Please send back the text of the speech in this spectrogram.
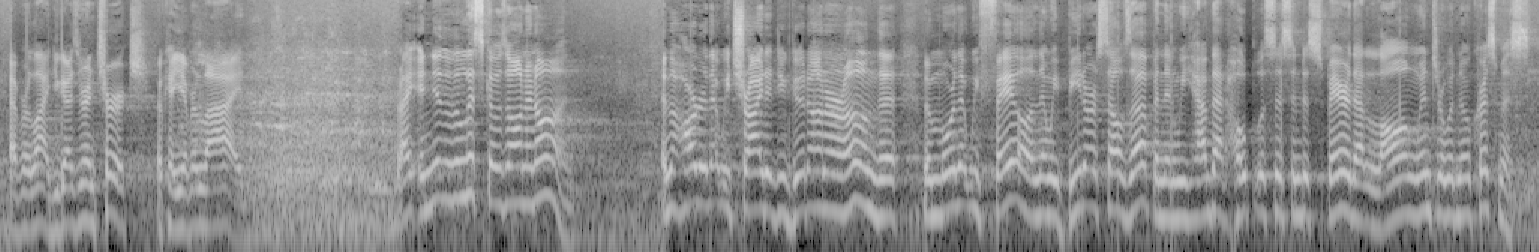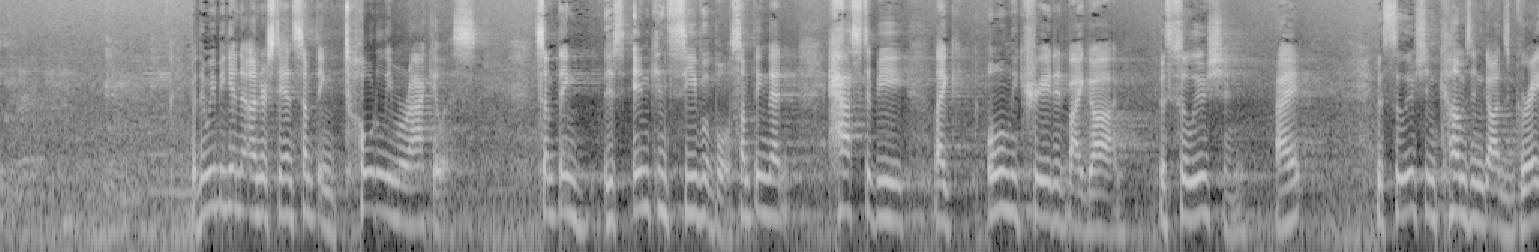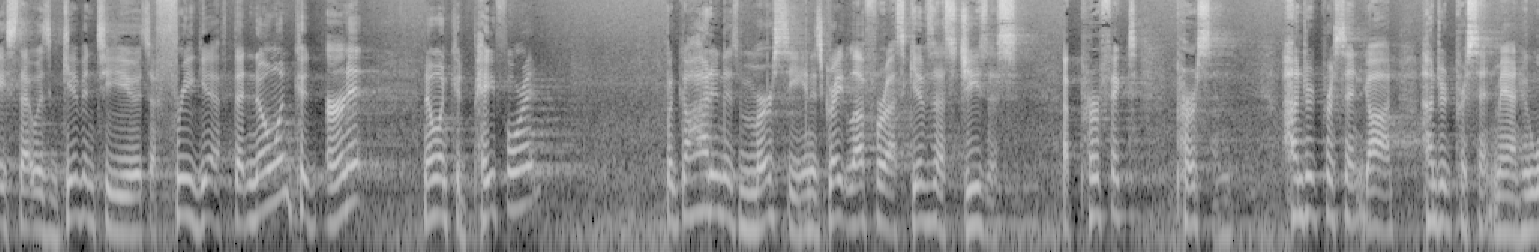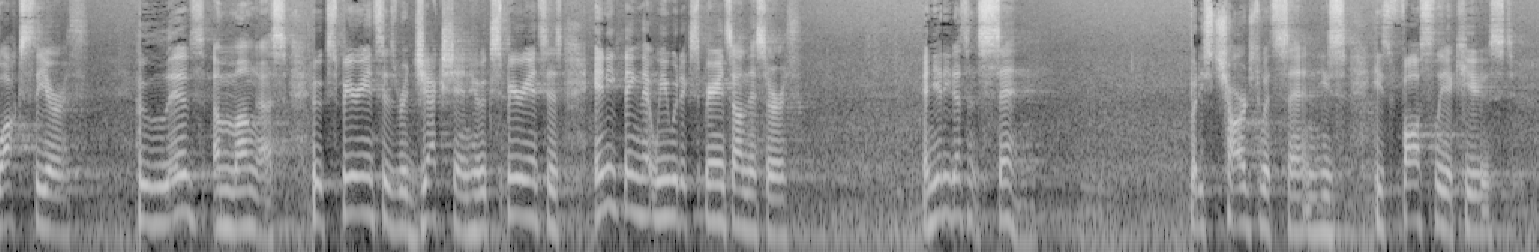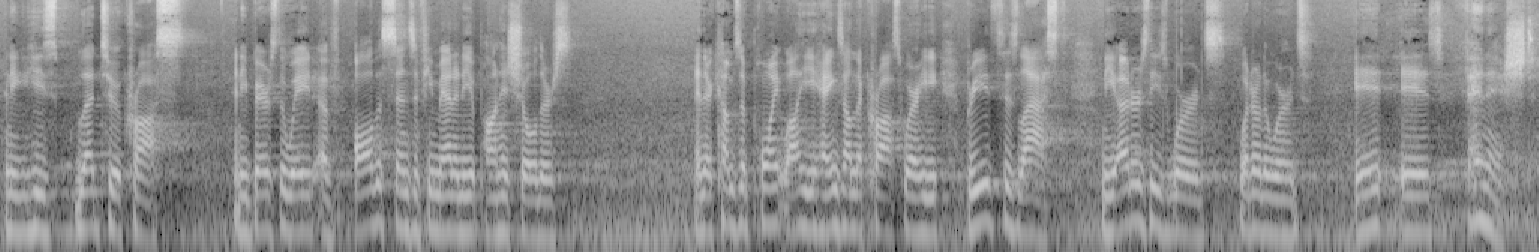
Ever lied? You guys are in church. Okay, you ever lied? Right? And the list goes on and on. And the harder that we try to do good on our own, the, the more that we fail, and then we beat ourselves up, and then we have that hopelessness and despair, that long winter with no Christmas. But then we begin to understand something totally miraculous, something just inconceivable, something that has to be like only created by God. The solution, right? The solution comes in God's grace that was given to you. It's a free gift that no one could earn it, no one could pay for it. But God, in His mercy and His great love for us, gives us Jesus, a perfect person, 100% God, 100% man, who walks the earth, who lives among us, who experiences rejection, who experiences anything that we would experience on this earth. And yet He doesn't sin but he's charged with sin. He's, he's falsely accused, and he, he's led to a cross, and he bears the weight of all the sins of humanity upon his shoulders. And there comes a point while he hangs on the cross where he breathes his last, and he utters these words. What are the words? It is finished.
